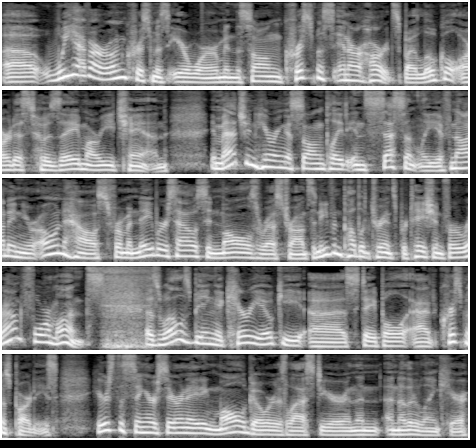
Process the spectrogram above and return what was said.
Uh, we have our own Christmas earworm in the song Christmas in Our Hearts by local artist Jose Mari Chan. Imagine hearing a song played incessantly, if not in your own house, from a neighbor's house, in malls, restaurants, and even public transportation for around four months, as well as being a karaoke uh, staple at Christmas parties. Here's the singer serenading mall goers last year, and then another link here.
